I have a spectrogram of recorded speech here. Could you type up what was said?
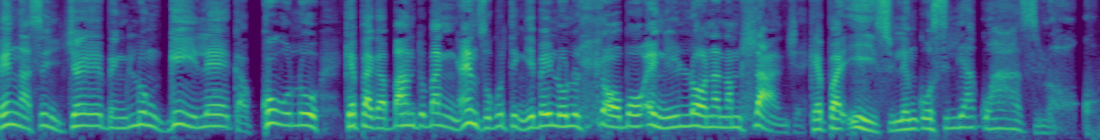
Bengasinje bengilungile kakhulu kepha ke abantu bangenza ukuthi ngibe ilolu hlobo engiyilona namhlanje. Kepha izwi lenkosi liyakwazi lokho.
